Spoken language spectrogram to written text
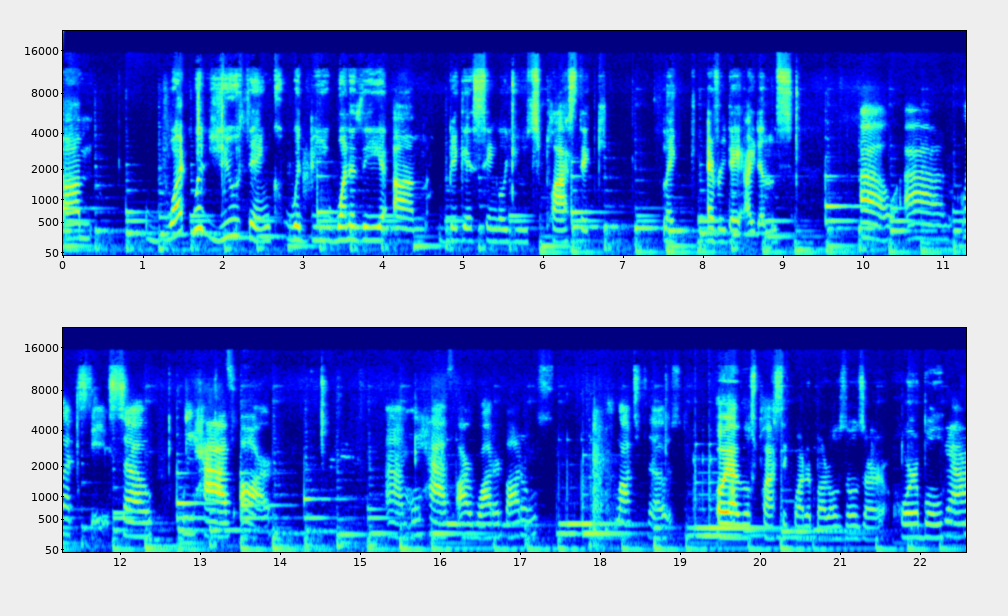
Um, what would you think would be one of the um, biggest single-use plastic, like everyday items? Oh, um, let's see. So we have our we have our water bottles. Lots of those. Oh yeah, those plastic water bottles. Those are horrible. Yeah.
